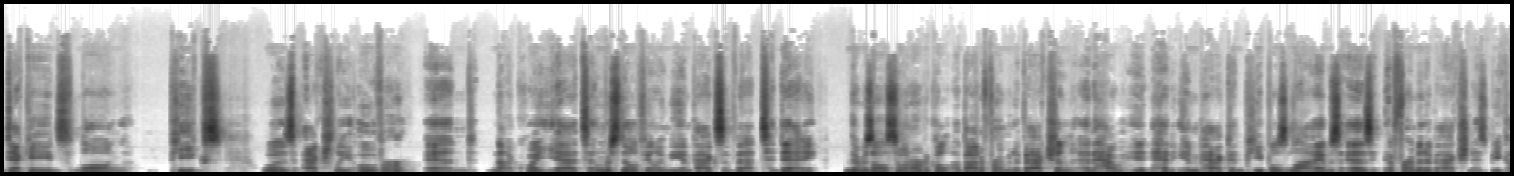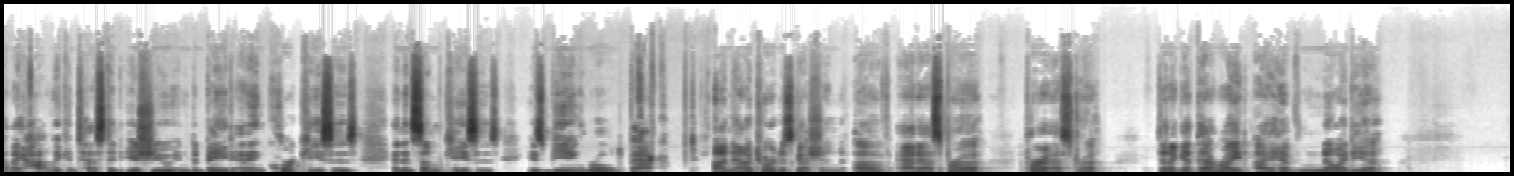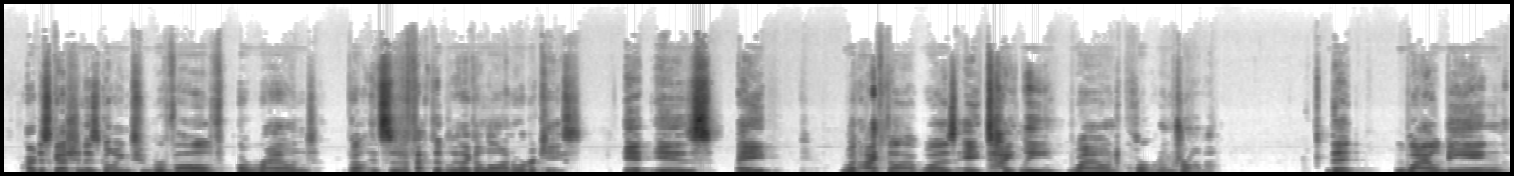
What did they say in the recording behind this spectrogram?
decades long peaks, was actually over and not quite yet. And we're still feeling the impacts of that today. There was also an article about affirmative action and how it had impacted people's lives as affirmative action has become a hotly contested issue in debate and in court cases, and in some cases is being rolled back. On now to our discussion of ad aspera per astra. Did I get that right? I have no idea. Our discussion is going to revolve around, well, it's effectively like a law and order case. It is a what I thought was a tightly wound courtroom drama that, while being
